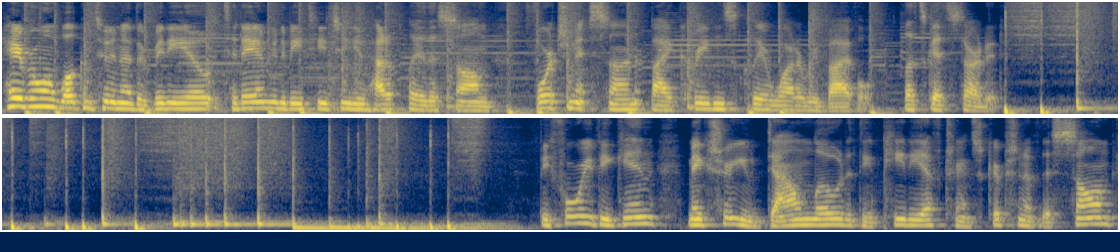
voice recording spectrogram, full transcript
Hey everyone, welcome to another video. Today I'm going to be teaching you how to play the song Fortunate Son by Creedence Clearwater Revival. Let's get started. Before we begin, make sure you download the PDF transcription of this song.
